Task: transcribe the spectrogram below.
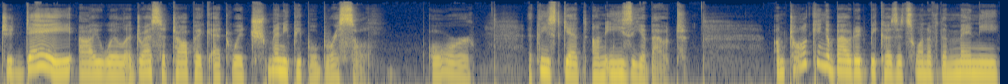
Today, I will address a topic at which many people bristle, or at least get uneasy about. I'm talking about it because it's one of the many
